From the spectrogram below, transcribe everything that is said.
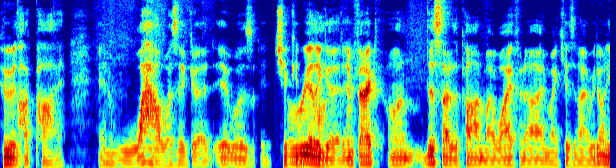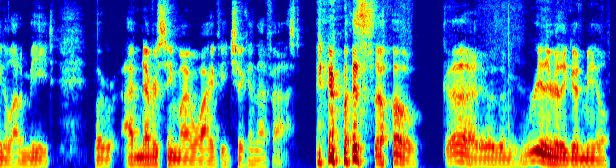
who is hot pie and wow, was it good! It was chicken really good. In fact, on this side of the pond, my wife and I and my kids and I, we don't eat a lot of meat, but I've never seen my wife eat chicken that fast. It was so good. It was a really, really good meal,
